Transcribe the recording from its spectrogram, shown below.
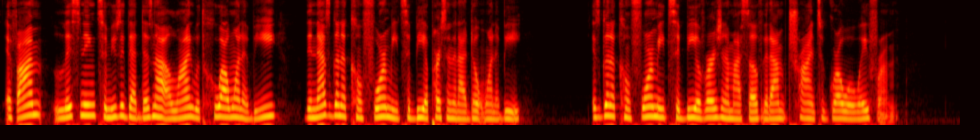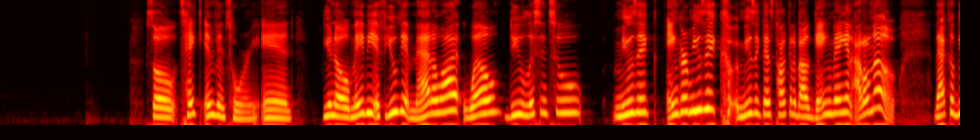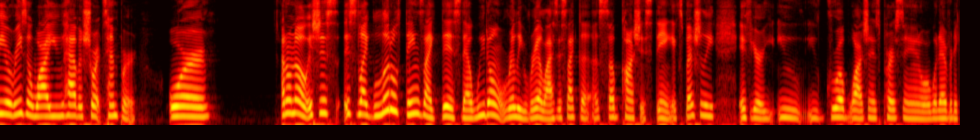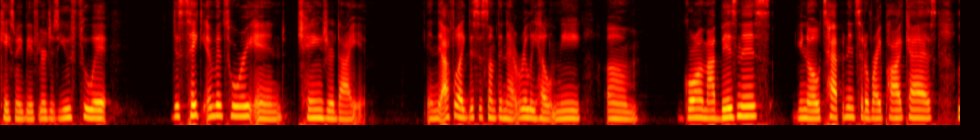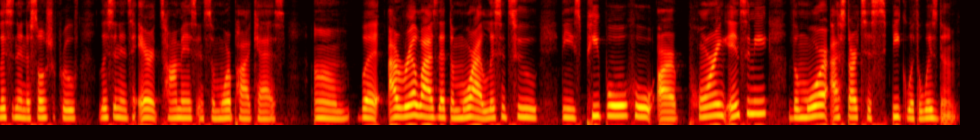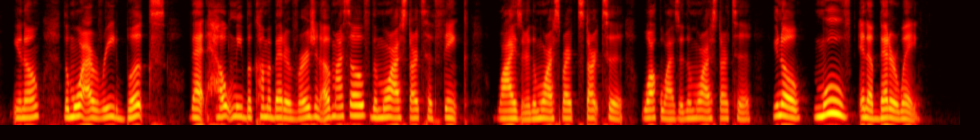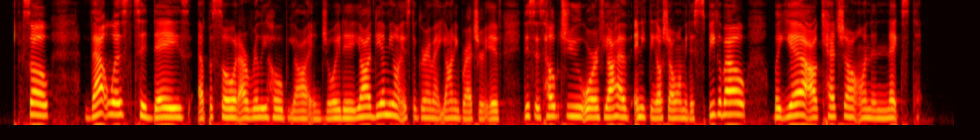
if I'm listening to music that does not align with who I want to be, then that's going to conform me to be a person that I don't want to be. It's going to conform me to be a version of myself that I'm trying to grow away from. So take inventory and you know, maybe if you get mad a lot, well, do you listen to music, anger music, music that's talking about gang banging? I don't know. That could be a reason why you have a short temper. Or I don't know. It's just it's like little things like this that we don't really realize. It's like a, a, subconscious thing, especially if you're you you grew up watching this person or whatever the case may be. If you're just used to it, just take inventory and change your diet. And I feel like this is something that really helped me um, growing my business. You know, tapping into the right podcast, listening to Social Proof, listening to Eric Thomas and some more podcasts um, but I realized that the more I listen to these people who are pouring into me, the more I start to speak with wisdom. You know, the more I read books that help me become a better version of myself, the more I start to think wiser, the more I start start to walk wiser, the more I start to, you know, move in a better way. So that was today's episode. I really hope y'all enjoyed it. Y'all DM me on Instagram at Yanni Bratcher if this has helped you or if y'all have anything else y'all want me to speak about. But yeah, I'll catch y'all on the next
